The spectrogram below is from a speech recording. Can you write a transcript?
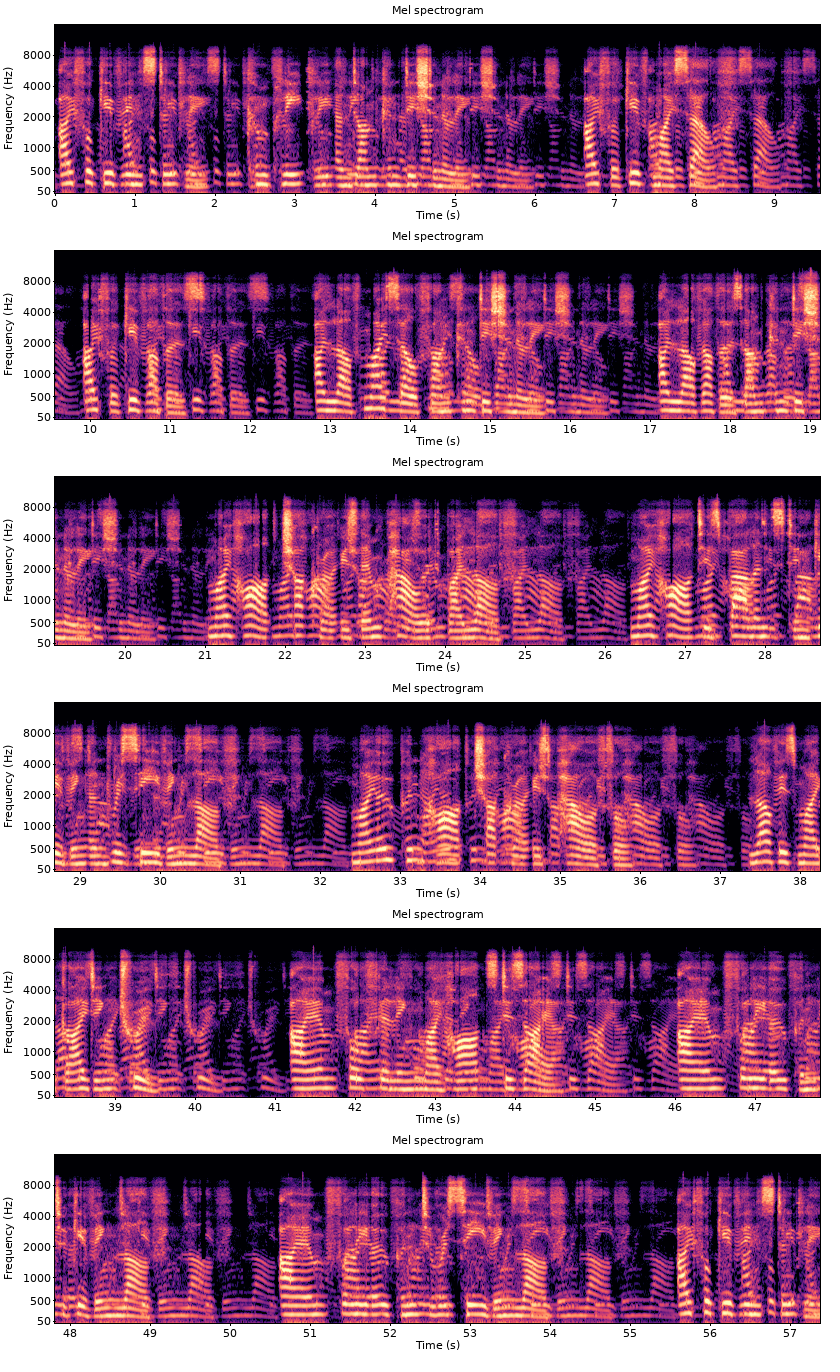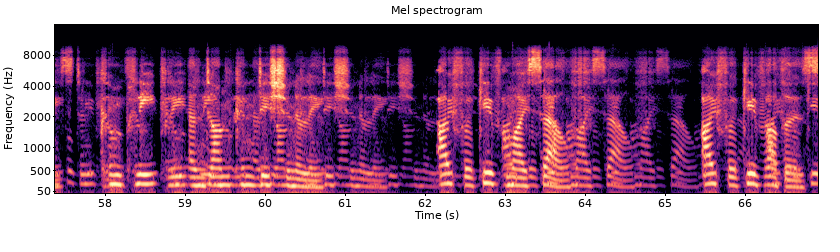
I forgive instantly, completely and unconditionally. I forgive myself. I forgive others. I love myself unconditionally. I love others unconditionally. My heart chakra is empowered by love. My heart is balanced in giving and receiving love. My open heart chakra is powerful. Love is my guiding truth. I am fulfilling my heart's desire. I am fully open to giving love. I am fully open to receiving love. I forgive instantly, completely and unconditionally. I forgive myself. I forgive others.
